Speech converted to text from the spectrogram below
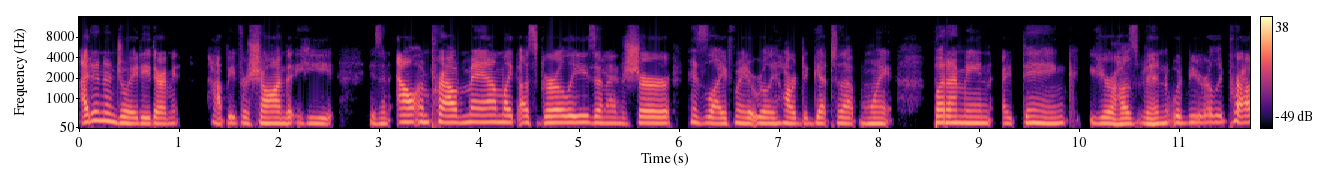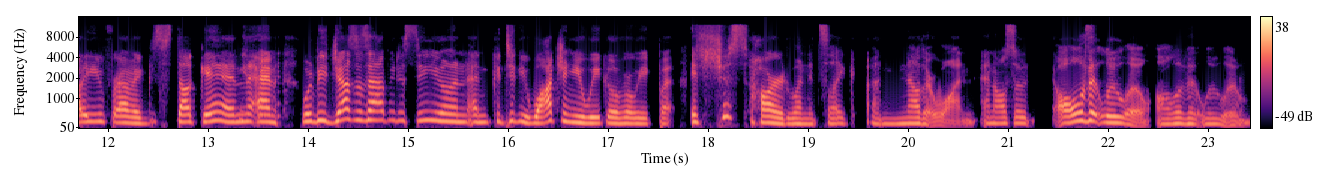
I didn't enjoy it either. I mean, happy for Sean that he is an out and proud man like us girlies. And I'm sure his life made it really hard to get to that point. But I mean, I think your husband would be really proud of you for having stuck in and would be just as happy to see you and, and continue watching you week over week. But it's just hard when it's like another one. And also all of it Lulu, all of it Lulu.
